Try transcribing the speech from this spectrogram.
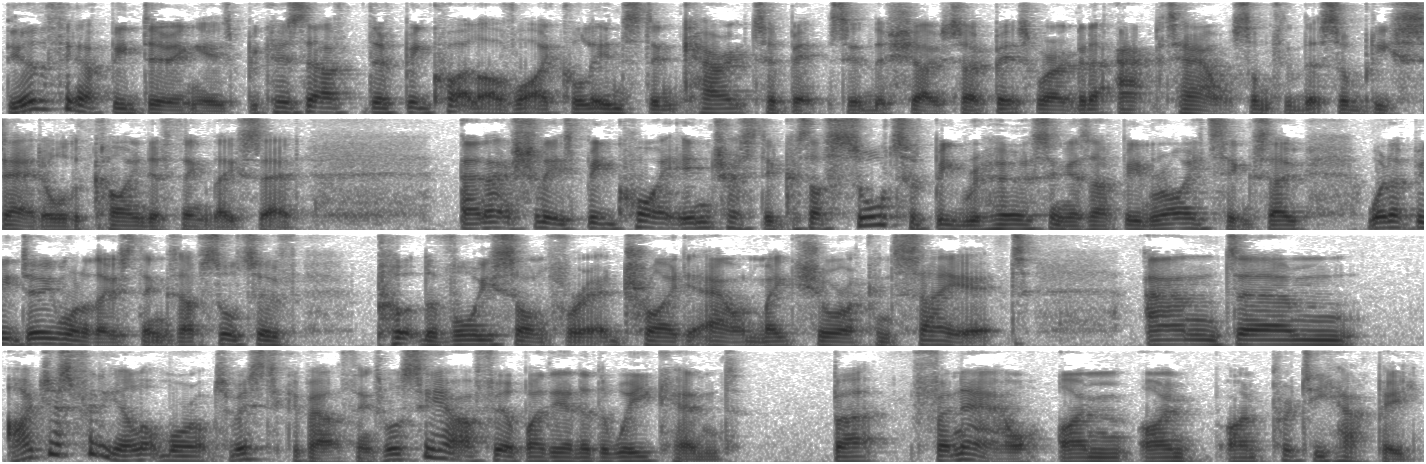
The other thing I've been doing is because there have been quite a lot of what I call instant character bits in the show, so bits where I'm going to act out something that somebody said or the kind of thing they said. And actually, it's been quite interesting because I've sort of been rehearsing as I've been writing. So when I've been doing one of those things, I've sort of put the voice on for it and tried it out and make sure I can say it. And um, I'm just feeling a lot more optimistic about things. We'll see how I feel by the end of the weekend. But for now, I'm I'm I'm pretty happy.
